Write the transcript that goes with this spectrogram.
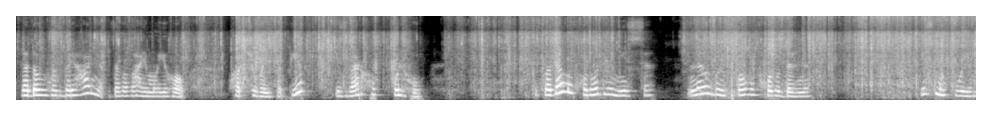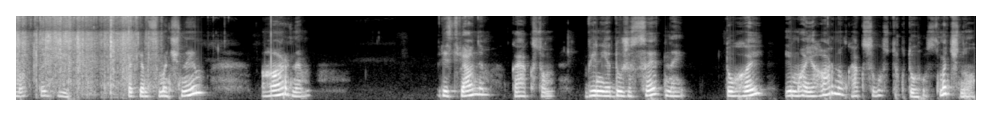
Для довгого зберігання заливаємо його в харчовий папір і зверху в фольгу. І кладемо в холодне місце, не обов'язково в холодильник. І смакуємо тоді таким смачним, гарним різдвяним кексом. Він є дуже ситний, тугий і має гарну кексову структуру. Смачного!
